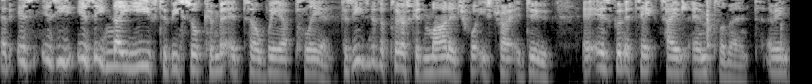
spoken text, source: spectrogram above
is is he is he naive to be so committed to a way of playing? Because even if the players could manage what he's trying to do, it is going to take time to implement. I mean,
